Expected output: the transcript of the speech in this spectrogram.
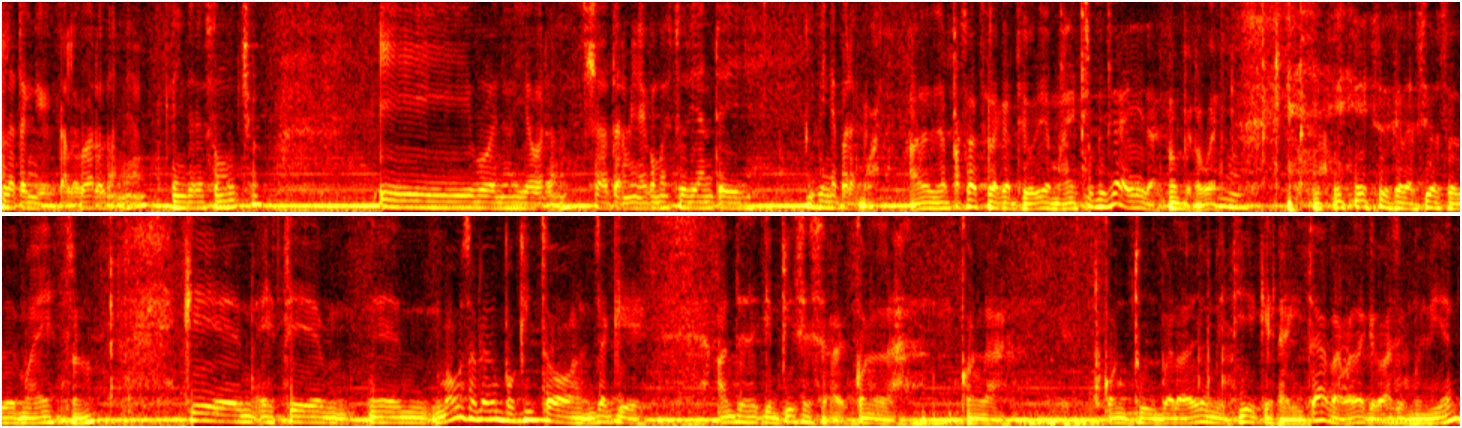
la técnica de Calvaro también, que interesó mucho. Y bueno, y ahora ya terminé como estudiante y, vine para acá. ahora ya pasaste la categoría maestro, que ya era, ¿no? Pero bueno, eso es gracioso del maestro, ¿no? Que este, vamos a hablar un poquito, ya que antes de que empieces con la, con la con tu verdadero métier que es la guitarra, ¿verdad? Que lo haces muy bien.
